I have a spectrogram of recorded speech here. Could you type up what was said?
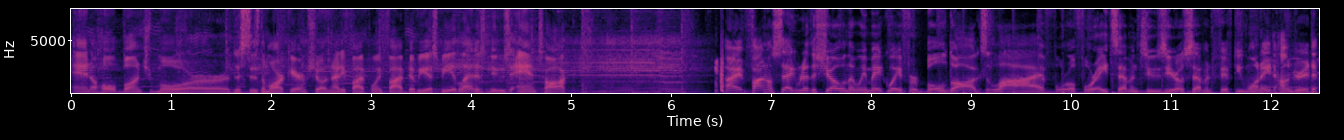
and a whole bunch more. This is the Mark Arum Show, 95.5 WSB, Atlanta's News and Talk. All right, final segment of the show, and then we make way for Bulldogs Live, 404 872 0750 800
